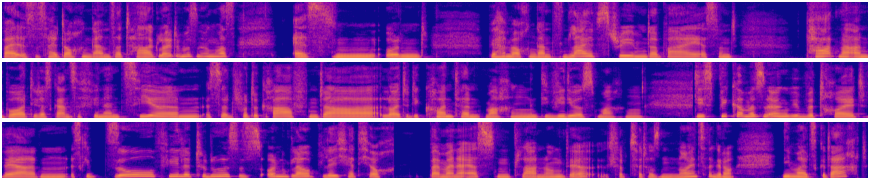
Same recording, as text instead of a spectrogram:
Weil es ist halt doch ein ganzer Tag. Leute müssen irgendwas essen und wir haben ja auch einen ganzen Livestream dabei. Es sind Partner an Bord, die das Ganze finanzieren. Es sind Fotografen da, Leute, die Content machen, die Videos machen. Die Speaker müssen irgendwie betreut werden. Es gibt so viele To-Dos, es ist unglaublich. Hätte ich auch bei meiner ersten Planung, der, ich glaube 2019, genau, niemals gedacht.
